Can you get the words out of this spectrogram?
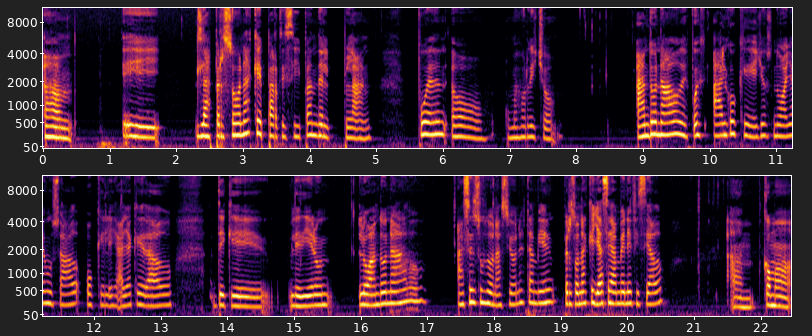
Am, y las personas que participan del plan pueden, o o mejor dicho, han donado después algo que ellos no hayan usado o que les haya quedado de que le dieron, lo han donado, hacen sus donaciones también, personas que ya se han beneficiado, Um, como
